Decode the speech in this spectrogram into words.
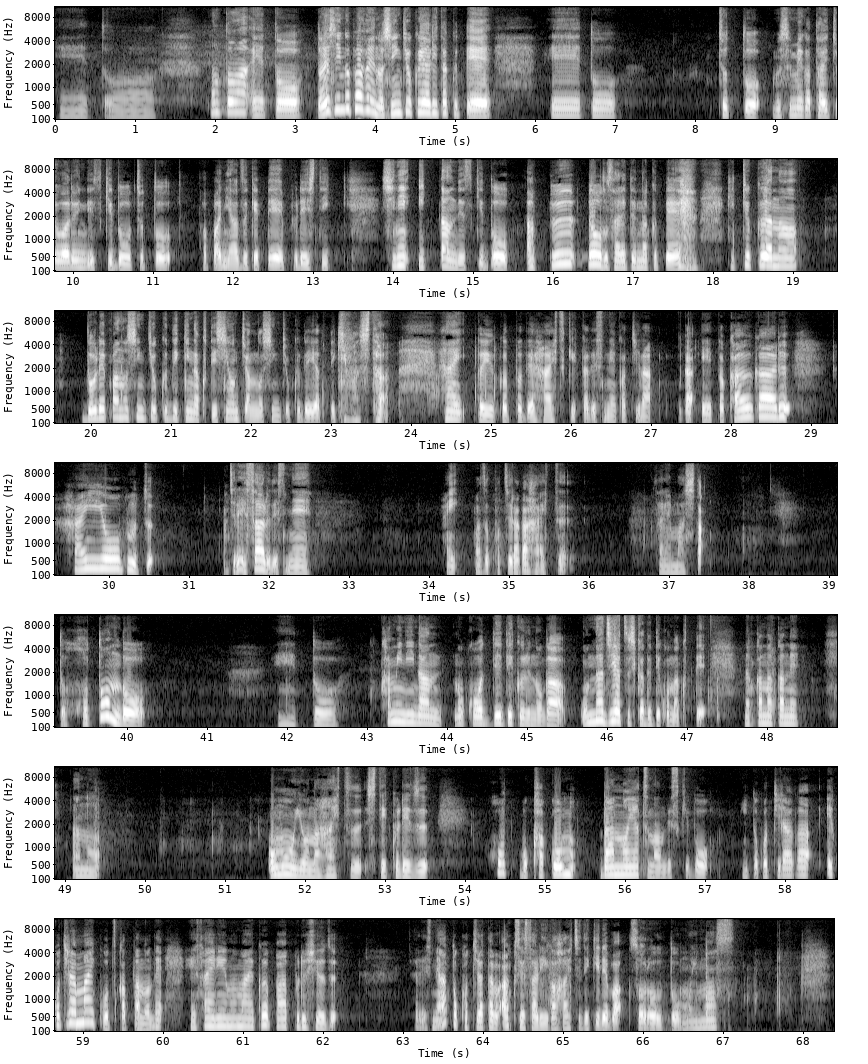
えっと、本当は、えっと、ドレッシングパフェの新曲やりたくて、えっと、ちょっと娘が体調悪いんですけど、ちょっとパパに預けてプレイしてしに行ったんですけど、アップロードされてなくて 結局あの、ドレパの新曲できなくて、しおんちゃんの新曲でやってきました。はい。ということで、排出結果ですね。こちらが、えっ、ー、と、カウガール廃用ブーツ。こちら SR ですね。はい。まずこちらが排出されました。と、ほとんど、え、っと、紙に段のこう出てくるのが同じやつしか出てこなくて、なかなかね、あの、思うような排出してくれず、ほぼ加工段のやつなんですけど、えっと、こちらが、えこちらマイクを使ったので、えサイリウムマイク、パープルシューズ。ですね。あと、こちら多分アクセサリーが排出できれば揃うと思います。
